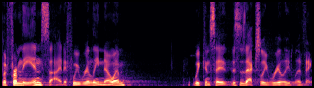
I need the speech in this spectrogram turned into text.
But from the inside, if we really know him, we can say, this is actually really living.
